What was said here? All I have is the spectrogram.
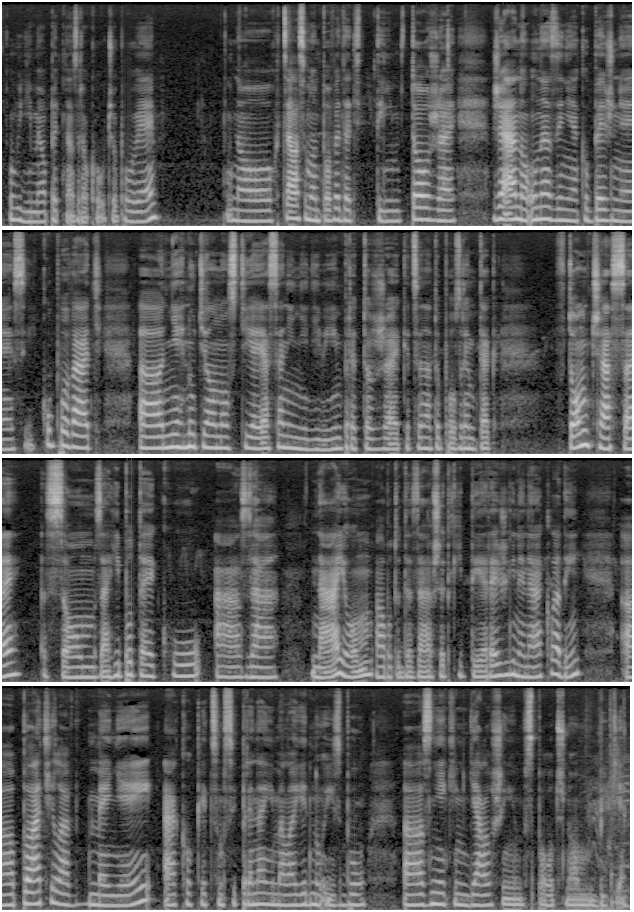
Uvidíme o 15 rokov, čo povie. No, chcela som len povedať tým to, že, že áno, u nás je nejako bežne si kupovať uh, nehnuteľnosti a ja sa ani nedivím, pretože keď sa na to pozriem, tak v tom čase som za hypotéku a za nájom, alebo teda za všetky tie režijné náklady, platila menej, ako keď som si prenajímala jednu izbu s niekým ďalším v spoločnom byte.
